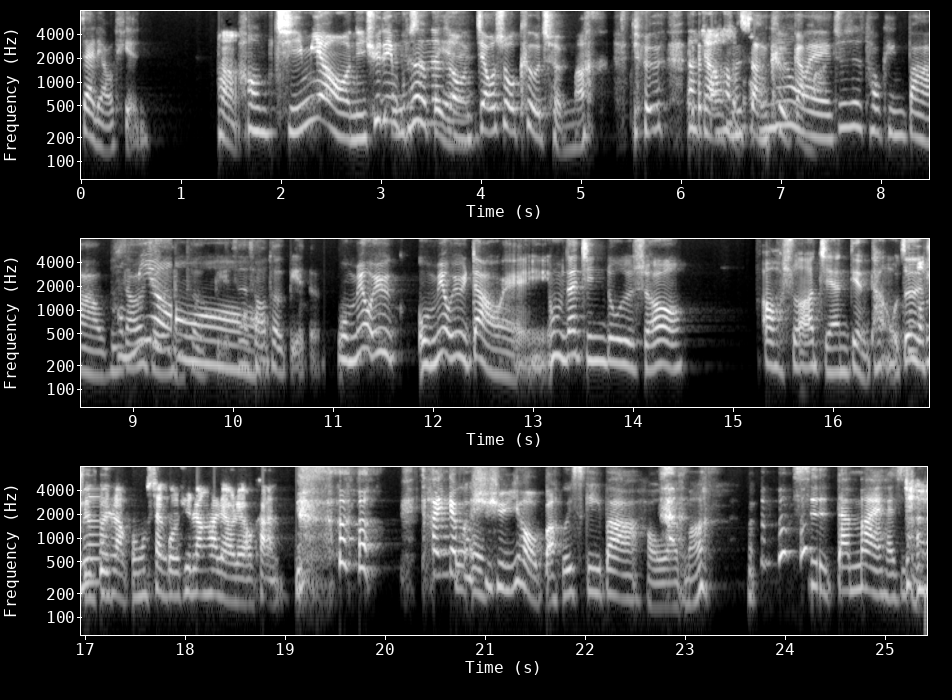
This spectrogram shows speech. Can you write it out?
在聊天。嗯，好奇妙哦！你确定不是那种教授课程吗？就是要教他们上课干嘛？欸？就是 talking bar，我不知道，觉得很特别，真的超特别的。我没有遇，我没有遇到哎，欸，因为我们在京都的时候，哦，说到吉安殿堂，我真的觉得把老公带过去让他聊聊看。他应该不需要吧？Whisky bar 好玩吗？是丹麦还是什么？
